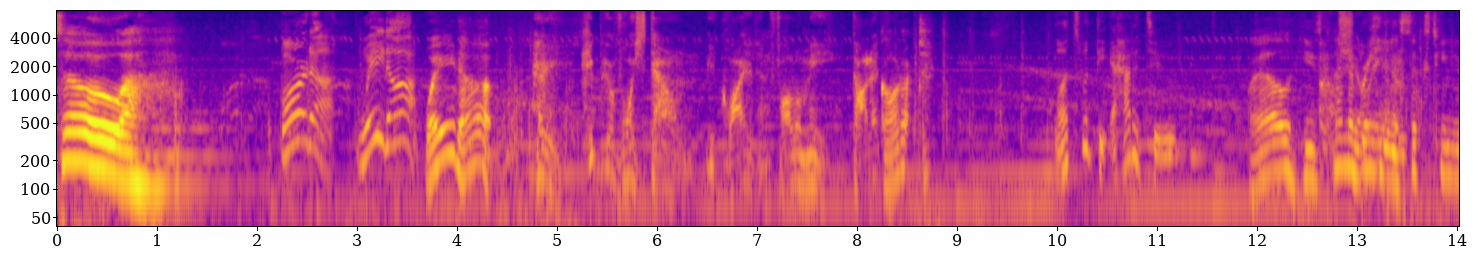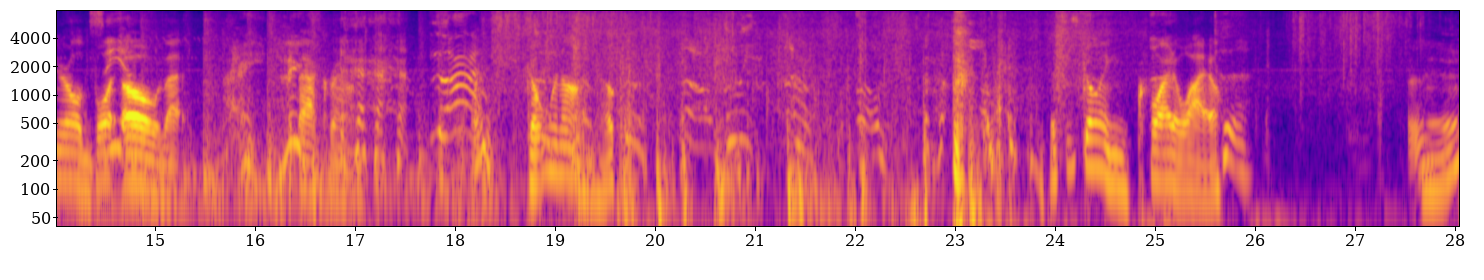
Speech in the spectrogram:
So, uh, Barda! Wait up! wait up. Hey, keep your voice down. Be quiet and follow me. Got it? Got it? What's with the attitude? Well, he's oh, kind of bringing him. a 16 year old boy. Oh, that Hey, Leif! background. Ah! What's going on? Okay. this is going quite a while. Uh, uh,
